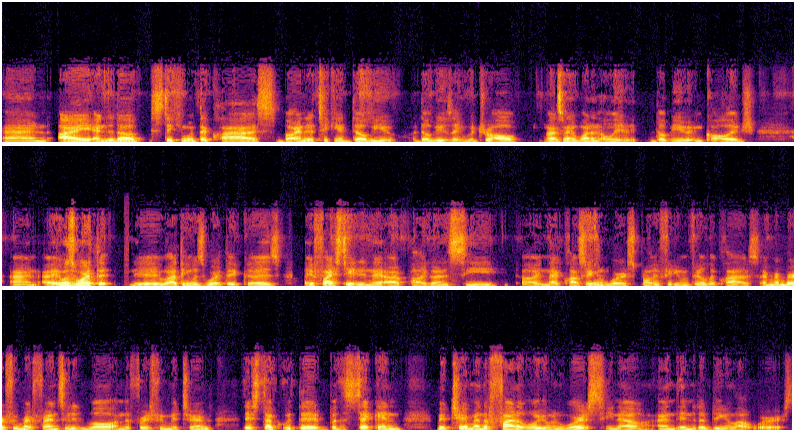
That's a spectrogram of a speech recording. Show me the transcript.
And I ended up sticking with the class, but I ended up taking a W. A W is like withdrawal. That's my one and only W in college, and it was worth it. it I think it was worth it because if I stayed in it, I'd probably got a C uh, in that class, or even worse, probably even failed the class. I remember a few of my friends who did well on the first few midterms, they stuck with it, but the second midterm and the final were even worse, you know, and they ended up doing a lot worse.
